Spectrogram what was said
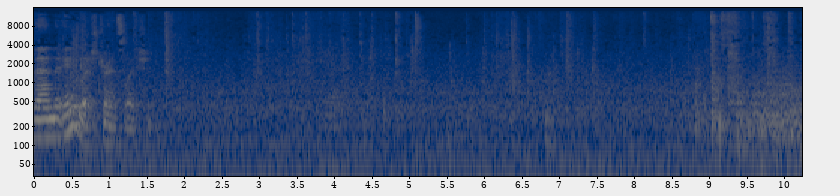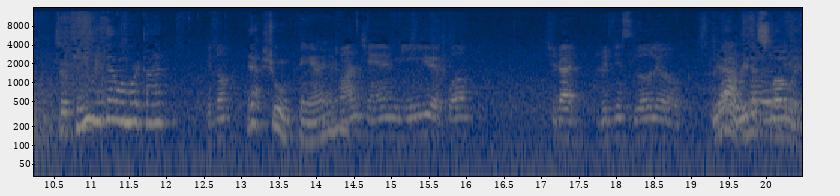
than the English translation. can you read that one more time? This one? Yeah. 树点床前明月光. Should I read it slowly or? Yeah, read it slowly.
